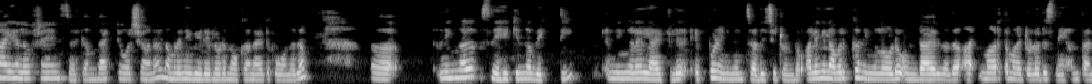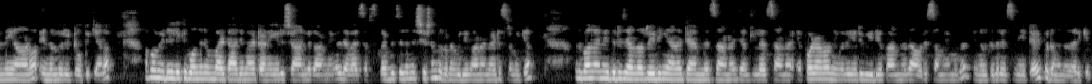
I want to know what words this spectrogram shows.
Hi hello friends welcome back to our channel നമ്മൾ ഈ വീഡിയോയിലൂടെ നോക്കാനായിട്ട് പോകുന്നത് നിങ്ങൾ സ്നേഹിക്കുന്ന വ്യക്തി നിങ്ങളെ ലൈഫിൽ എപ്പോഴെങ്കിലും ചതിച്ചിട്ടുണ്ടോ? അല്ലെങ്കിൽ അവർക്ക് നിങ്ങളോട് ഉണ്ടായിരുന്നത് ആത്മാർത്ഥമായിട്ടുള്ളൊരു സ്നേഹം തന്നെയാണോ എന്നുള്ളൊരു ടോപ്പിക്കാണ് അപ്പോൾ വീഡിയോയിലേക്ക് പോകുന്നതിന് മുമ്പായിട്ട് ആദ്യമായിട്ടാണ് ഈ ഒരു ചാനൽ കാണുന്നത് ദയവായി സബ്സ്ക്രൈബ് ചെയ്തതിന് ശേഷം തുടർന്ന് വീഡിയോ കാണാനായിട്ട് ശ്രമിക്കാം. അതുപോലെ തന്നെ ഇതൊരു ജനറൽ റീഡിംഗ് ആണ് ടൈംലെസ് ആണ് ജനറൽലെസ് ആണ്. എപ്പോഴാണോ നിങ്ങൾ ഈ ഒരു വീഡിയോ കാണുന്നത് ആ ഒരു സമയം മുതൽ നിങ്ങൾക്ക് ഇത് റെസിനേറ്റ് ആയി തുടങ്ങുന്നതായിരിക്കും.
